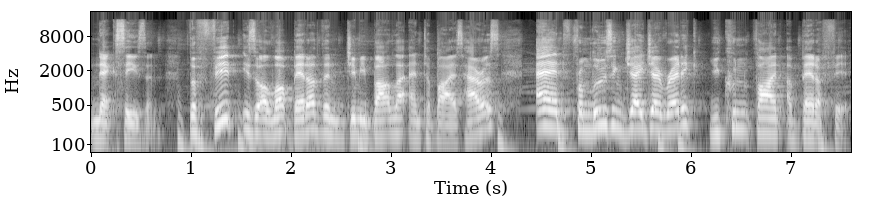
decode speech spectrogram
next season. The fit is a lot better than Jimmy Butler and Tobias Harris, and from losing JJ Redick, you couldn't find a better fit.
